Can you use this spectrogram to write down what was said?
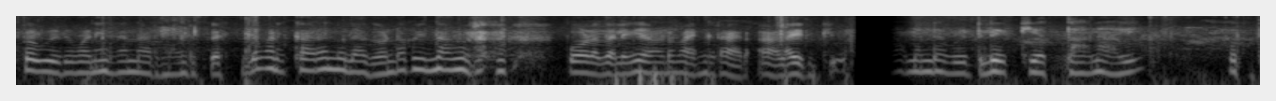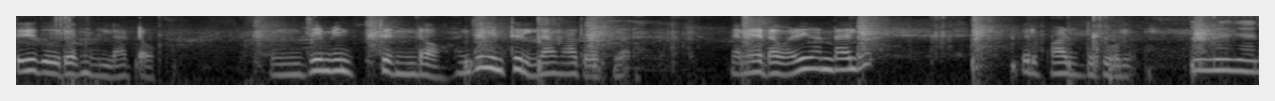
ഇപ്പോൾ വീട് പണി ഇങ്ങനെ നടന്നുകൊണ്ടിരിക്കുക ഇത് പണിക്കാരൊന്നുമില്ല. അതുകൊണ്ടാണ് പിന്നെ അങ്ങോട്ട് പോണത്. അല്ലെങ്കിൽ അവിടെ ഭയങ്കര ആളായിരിക്കും. മാമന്റെ വീട്ടിലേക്ക് എത്താനായി. ഒത്തിരി ദൂരമൊന്നുമില്ല കേട്ടോ. അഞ്ച് മിനിറ്റ് ഉണ്ടോ? അഞ്ച് മിനിറ്റ് ഇല്ല എന്നാണ് തോന്നുന്നത് ഞാൻ ഇടവഴി കണ്ടാൽ ഒരുപാട് തോന്നും അങ്ങനെ ഞാൻ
